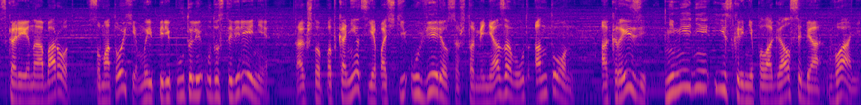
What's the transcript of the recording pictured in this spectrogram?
Скорее наоборот, в суматохе мы перепутали удостоверения, так что под конец я почти уверился, что меня зовут Антон, а Крейзи не менее искренне полагал себя Ваней.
